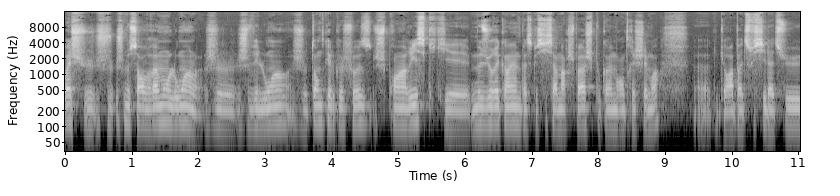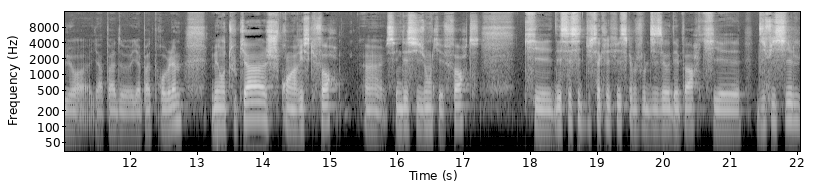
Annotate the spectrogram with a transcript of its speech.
ouais, je, je, me sors vraiment loin là. Je, je vais loin, je tente quelque chose, je prends un risque qui est mesuré quand même parce que si ça marche pas, je peux quand même rentrer chez moi. Euh, il n'y aura pas de souci là-dessus, il n'y a, pas de, y a pas de problème. Mais en tout cas, je prends un risque fort euh, c'est une décision qui est forte, qui nécessite du sacrifice, comme je vous le disais au départ, qui est difficile,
